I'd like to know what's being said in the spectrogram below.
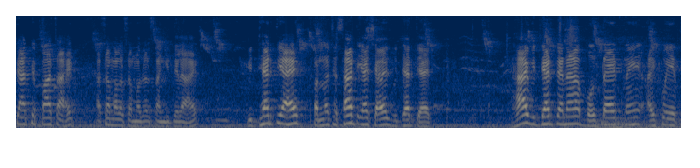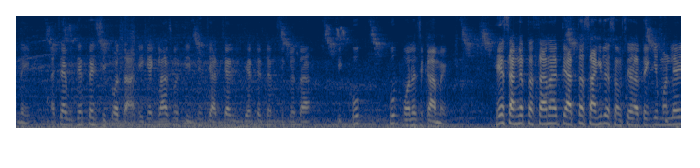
चार ते पाच आहेत असं मला समजायला सांगितलेलं आहे. विद्यार्थी आहेत पन्नासशे साठ या शाळेत विद्यार्थी आहेत. ह्या विद्यार्थ्यांना बोलता येत नाही ऐकू येत नाही. अशा विद्यार्थ्यांना शिकवता एका क्लासमध्ये तीन तीन चार चार विद्यार्थ्यांना शिकवता ही खूप खूप मोलाचं काम आहे. हे सांगत असताना ते आत्ता सांगितलं संस्थेला जाते की म्हणले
